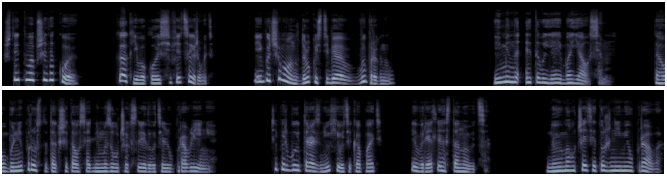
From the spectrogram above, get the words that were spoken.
Что это вообще такое? Как его классифицировать? И почему он вдруг из тебя выпрыгнул? Именно этого я и боялся. Тауба не просто так считался одним из лучших следователей управления. Теперь будет разнюхивать и копать, и вряд ли остановится. Но и молчать я тоже не имел права.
